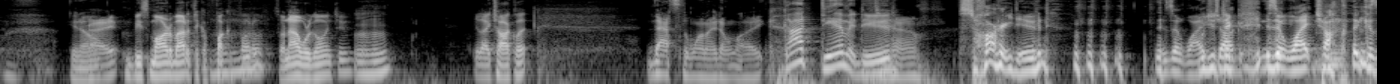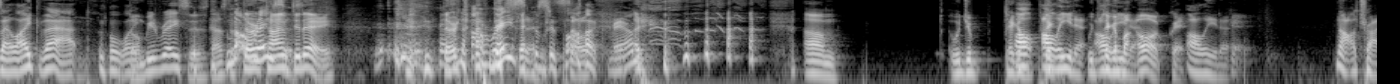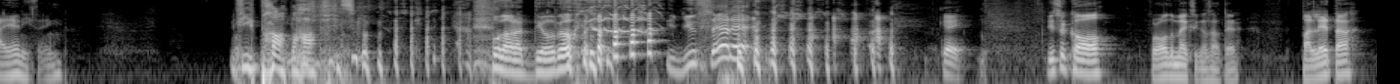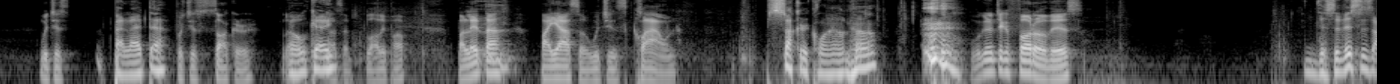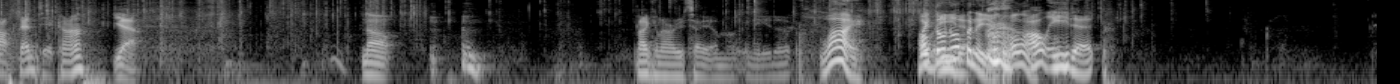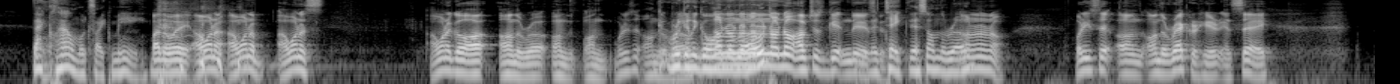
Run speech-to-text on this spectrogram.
you know, Right. be smart about it. Take a fucking photo. So now we're going to. Mm-hmm. You like chocolate? That's the one I don't like. God damn it, dude! Yeah. Sorry, dude. is it white chocolate? take- Is it white chocolate? Because I like that. I don't like Don't be racist. That's the Not third time today. third not time this racist. episode. Fuck, man. Um, would you take? I'll- a, take, I'll eat it. Would you I'll take a eat bite? it. Oh, okay. I'll eat it. Okay. No, I'll try anything. If you pop off, Pull out a dildo. you said it. okay. These are called for all the Mexicans out there. Paleta, which is paleta. which is soccer. Okay. That's a lollipop. Paleta, payaso, which is clown. Sucker clown, huh? We're gonna take a photo of this. This, so this is authentic, huh? Yeah. Now, I can already tell you I'm not gonna eat it. why? I'll Wait, don't eat open it, yet. Hold on. I'll eat it. That clown looks like me. By the way, I wanna, I wanna, I wanna, s- I wanna go on the road on the on what is it on the We're road? gonna go no, on no, the no, no, road? no, no, no. I'm just getting this. 'cause- take this on the road. No, no, no. What do you say on on the record here and say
